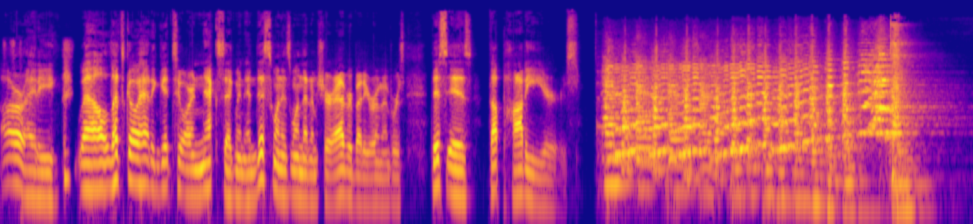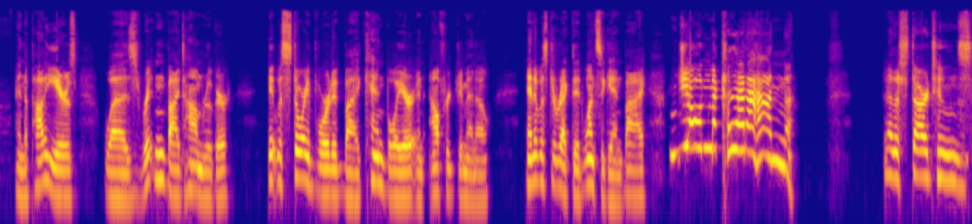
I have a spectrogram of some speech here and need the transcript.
Alrighty. Well, let's go ahead and get to our next segment, and this one is one that I'm sure everybody remembers. This is the potty years. And the potty years was written by Tom Ruegger. It was storyboarded by Ken Boyer and Alfred Gimeno, and it was directed once again by Jon McClenahan. Another StarToons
